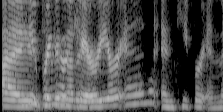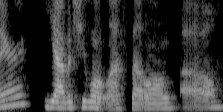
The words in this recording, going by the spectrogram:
I Can you bring her another- carrier in and keep her in there Yeah, but she won't last that long. oh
